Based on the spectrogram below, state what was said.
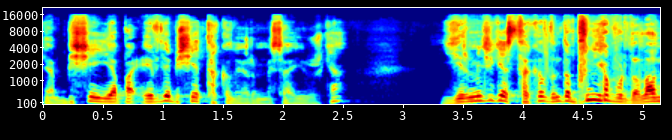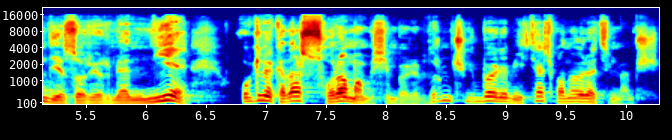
Yani bir şey yapar, evde bir şeye takılıyorum mesela yürürken. 20. kez takıldığımda bu niye burada lan diye soruyorum. Yani niye? O güne kadar soramamışım böyle bir durum. Çünkü böyle bir ihtiyaç bana öğretilmemiş.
